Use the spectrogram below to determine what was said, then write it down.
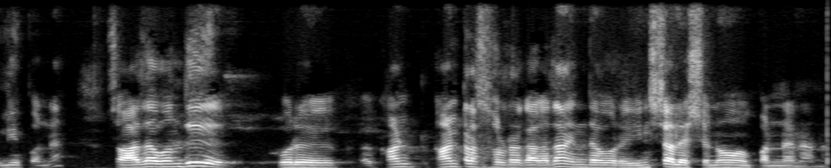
பிலீவ் பண்ணேன். ஸோ அதை வந்து ஒரு கான் கான்ட்ராஸ்ட் சொல்கிறதுக்காக தான் இந்த ஒரு இன்ஸ்டாலேஷனும் பண்ணேன் நான்.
